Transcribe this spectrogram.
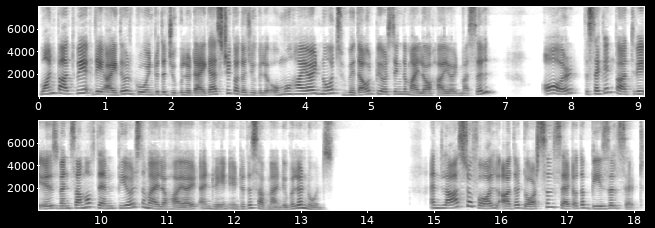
One pathway, they either go into the jugulodigastric or the jugulo-omohyoid nodes without piercing the mylohyoid muscle or the second pathway is when some of them pierce the mylohyoid and drain into the submandibular nodes. And last of all are the dorsal set or the basal set.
